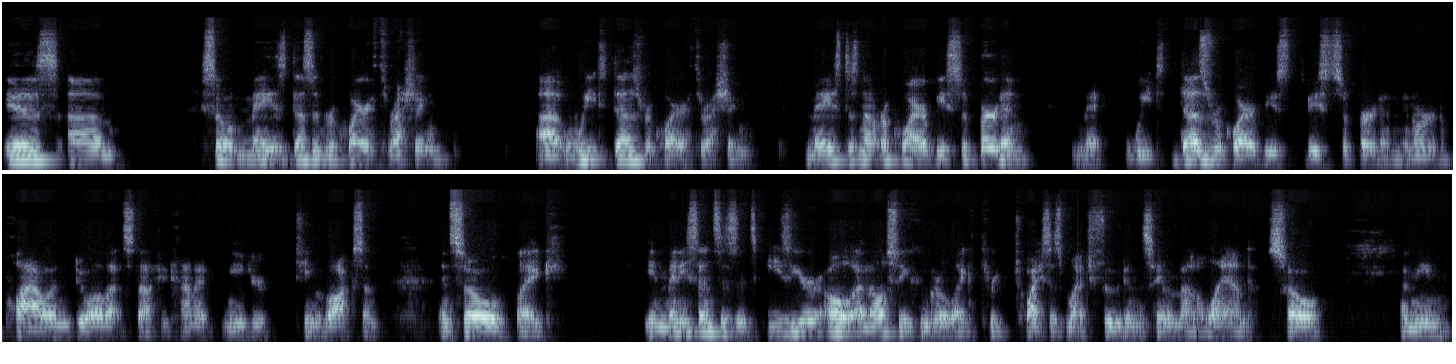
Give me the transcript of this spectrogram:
is um, so maize doesn't require threshing. Uh, wheat does require threshing. Maize does not require beasts of burden. Ma- wheat does require beasts, beasts of burden. In order to plow and do all that stuff, you kind of need your team of oxen. And so, like, in many senses, it's easier. Oh, and also you can grow like three, twice as much food in the same amount of land. So, I mean,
